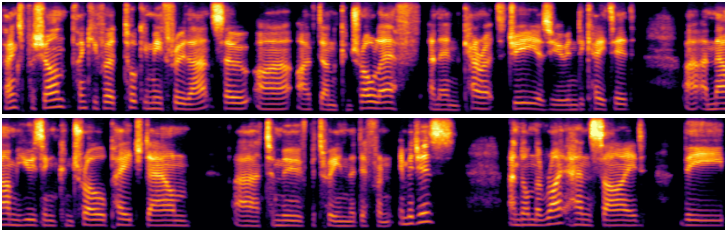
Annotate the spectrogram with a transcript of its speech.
Thanks, Prashant. Thank you for talking me through that. So uh, I've done Control F and then Caret G, as you indicated. Uh, and now I'm using Control Page Down uh, to move between the different images. And on the right-hand side, the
